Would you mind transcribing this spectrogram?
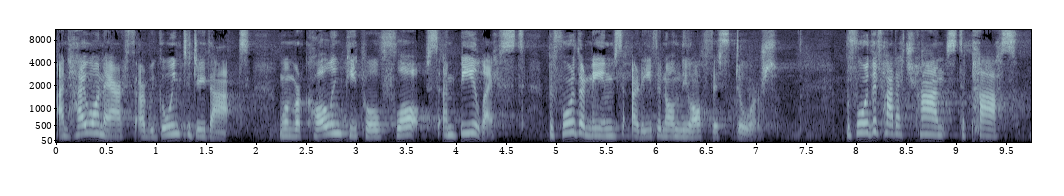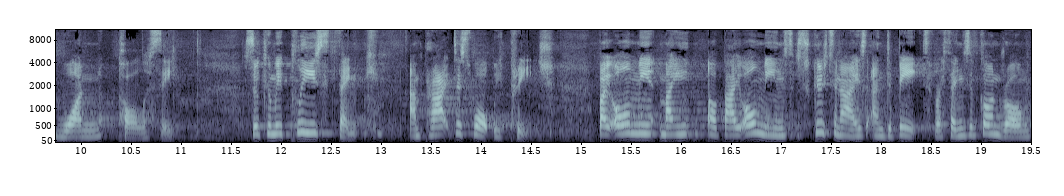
And how on earth are we going to do that when we're calling people flops and B-list before their names are even on the office doors, before they've had a chance to pass one policy? So can we please think and practice what we preach? By all, me my, oh, by all means, scrutinise and debate where things have gone wrong,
